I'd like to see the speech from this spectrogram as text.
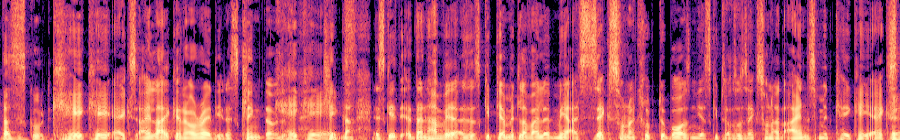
das ist gut. KKX, I like it already. Das klingt, äh, KKX. klingt nach, es geht, dann haben wir, also es gibt ja mittlerweile mehr als 600 Kryptobörsen, jetzt gibt es also 601 mit KKX.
